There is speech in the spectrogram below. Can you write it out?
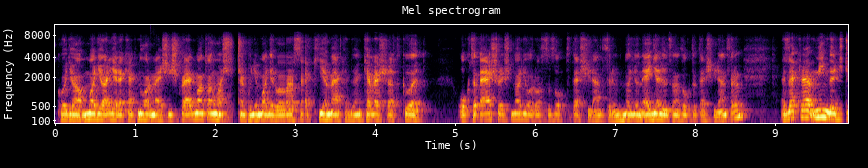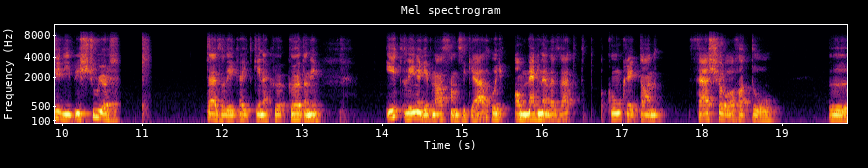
hogy a magyar gyerekek normális iskolákban tanulhassanak, hogy a Magyarország kiemelkedően keveset költ oktatásra, és nagyon rossz az oktatási rendszerünk, nagyon egyenlőtlen az oktatási rendszerünk. Ezekre mind a GDP súlyos százalékait kéne költeni. Itt lényegében azt hangzik el, hogy a megnevezett, a konkrétan felsorolható ö,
